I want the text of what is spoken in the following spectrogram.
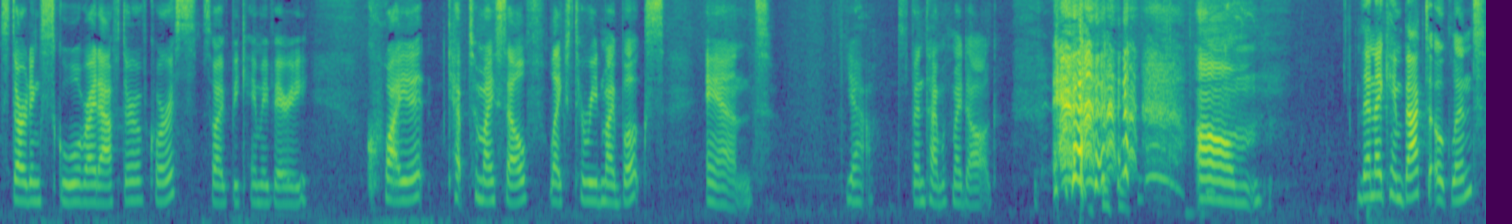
starting school right after, of course, so I became a very quiet, kept to myself, liked to read my books, and yeah, spend time with my dog. um, then I came back to Oakland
